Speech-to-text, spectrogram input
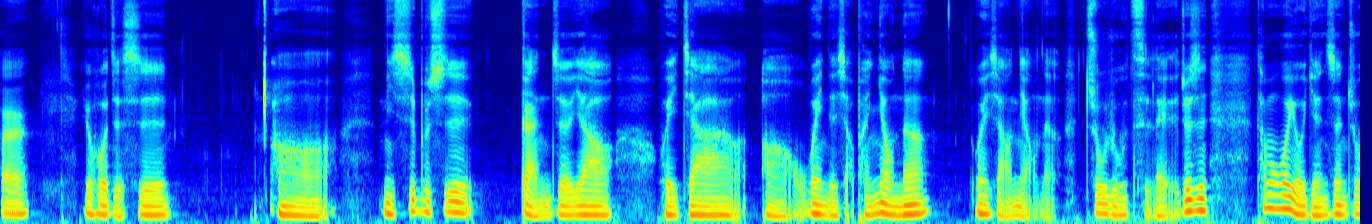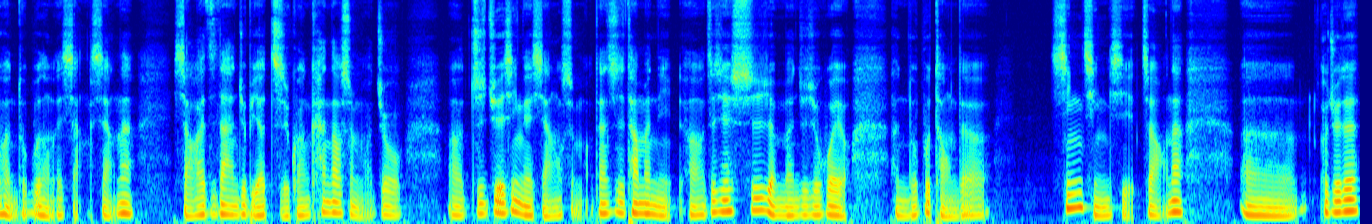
儿，又或者是。哦，你是不是赶着要回家啊？喂你的小朋友呢？喂小鸟呢？诸如此类的，就是他们会有延伸出很多不同的想象。那小孩子当然就比较直观，看到什么就呃直觉性的想什么。但是他们你呃这些诗人们就是会有很多不同的心情写照。那嗯，我觉得。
